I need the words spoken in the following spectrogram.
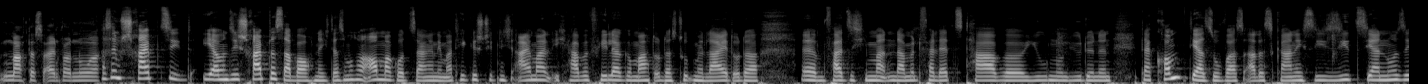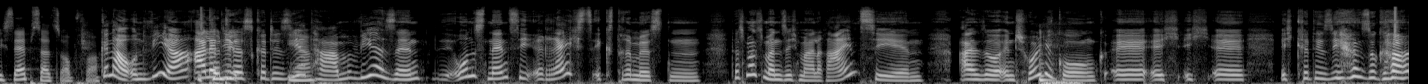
macht das einfach nur. Außerdem schreibt sie, ja, und sie schreibt das aber auch nicht. Das muss man auch mal kurz sagen. In dem Artikel steht nicht einmal, ich habe Fehler gemacht oder es tut mir leid oder ähm, falls ich jemanden damit verletzt habe, Juden und Jüdinnen. Da kommt ja sowas alles gar nicht. Sie sieht ja nur sich selbst als Opfer. Genau, und wir, alle, die das kritisiert ja. haben, wir sind, uns nennt sie Rechtsextremisten. Das muss man sich mal reinziehen. Also, Entschuldigung, äh, ich, ich, äh, ich kritisiere sogar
